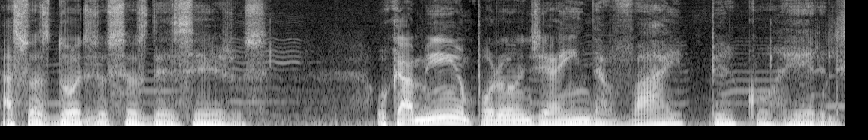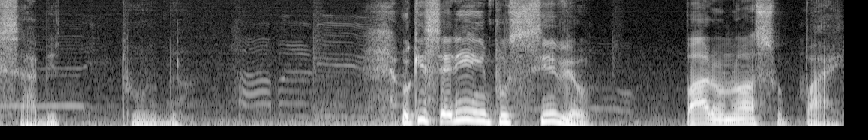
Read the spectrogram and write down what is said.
As suas dores, os seus desejos, o caminho por onde ainda vai percorrer, ele sabe tudo. O que seria impossível para o nosso Pai.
